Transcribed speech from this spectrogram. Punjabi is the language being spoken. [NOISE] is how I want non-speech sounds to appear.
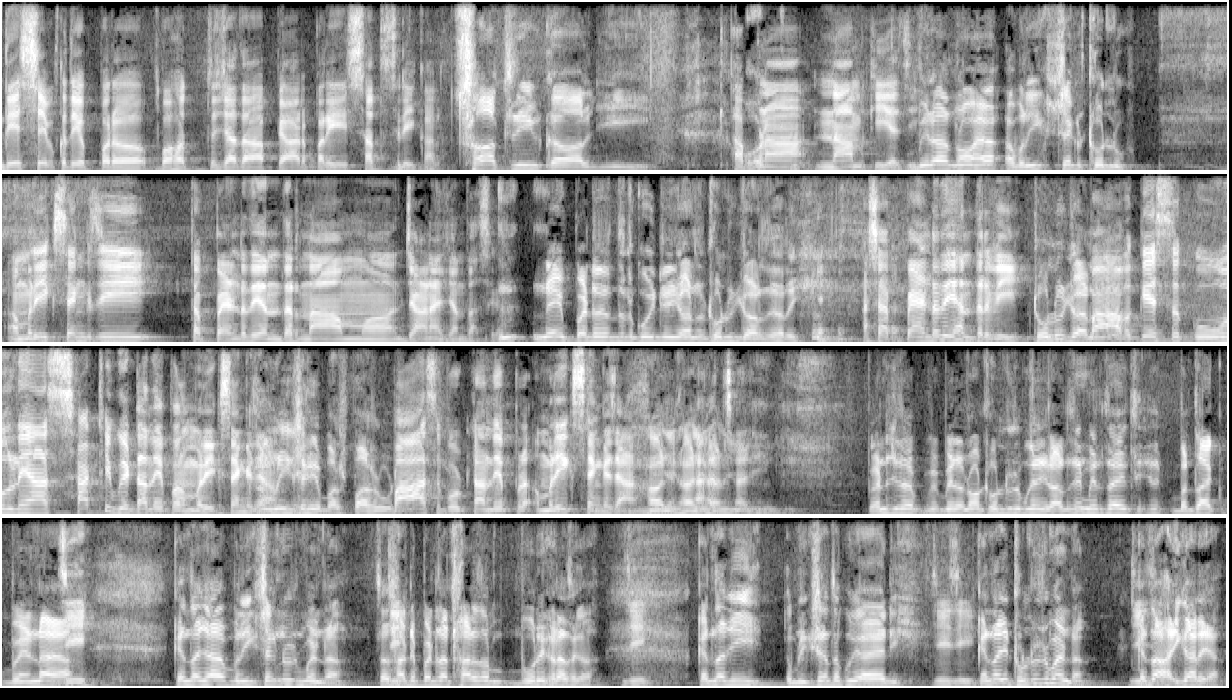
ਦੇਸ਼ ਸੇਵਕ ਦੇ ਉੱਪਰ ਬਹੁਤ ਜ਼ਿਆਦਾ ਪਿਆਰ ਭਰੀ ਸਤਿ ਸ੍ਰੀ ਅਕਾਲ। ਸਤਿ ਸ੍ਰੀ ਅਕਾਲ ਜੀ। ਆਪਣਾ ਨਾਮ ਕੀ ਹੈ ਜੀ? ਮੇਰਾ ਨਾਮ ਹੈ ਅਮਰੀਕ ਸਿੰਘ ਠੋਲੂ। ਅਮਰੀਕ ਸਿੰਘ ਜੀ ਤਾਂ ਪਿੰਡ ਦੇ ਅੰਦਰ ਨਾਮ ਜਾਣਿਆ ਜਾਂਦਾ ਨ- ਨਹੀਂ ਪਿੰਡ ਦੇ ਅੰਦਰ ਕੋਈ ਨਹੀਂ ਜਾਣਦਾ ਠੋਲੂ ਜਾਣਦੇ ਸਾਰੇ। ਅੱਛਾ ਪਿੰਡ ਦੇ ਅੰਦਰ ਵੀ? ਠੋਲੂ ਜਾਣਦੇ ਭਾਵ ਕਿ ਸਕੂਲ ਦੀਆਂ ਸਰਟੀਫਿਕੇਟਾਂ ਦੇ ਉੱਪਰ ਅਮਰੀਕ ਸਿੰਘ ਅਮਰੀਕ ਜਾਣਦੇ ਸਿੰਘ ਬਸ ਪਾਸਪੋਰਟ। ਪਾਸ ਵੋਟਾਂ ਦੇ ਉੱਪਰ ਅਮਰੀਕ ਸਿੰਘ ਜਾਣਦੇ ਹਾਂਜੀ ਆ। ਹਾਂਜੀ ਅੱਛਾ ਜੀ। ਪਿੰਡ ਜਿਹੜਾ ਮੇਰਾ ਨਾਮ ਠੋਲੂ ਵਗੈਰੇ ਜਾਣਦੇ ਮੇਰੇ ਤਾਂ ਇੱਥੇ ਬੰਦਾ ਇੱਕ ਮਿਲਣ ਆਇਆ। ਜੀ। ਕਹਿੰਦਾ ਯਾਰ ਅਮਰੀਕ ਸਿੰਘ ਨੂੰ ਮਿਲਣਾ। ਤਾਂ। ਸਾਡੇ ਪਿੰਡ ਦਾ 18 ਦਾ ਮੋਰੇ ਖੜਾ ਸੀਗਾ। ਜੀ। ਕਹਿੰਦਾ ਜੀ ਅਮਰੀਕ ਸਿੰਘ ਤਾਂ ਕੋਈ ਆਇਆ ਨਹੀਂ। ਜੀ ਜੀ। ਕਹਿੰਦਾ ਜੀ ਠੋਲੂ ਜੀ। ਕਹਿੰਦਾ ਹਾਈ ਘਰ ਆ।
